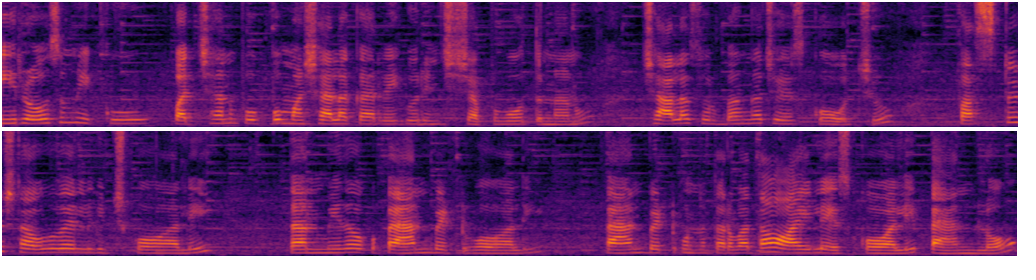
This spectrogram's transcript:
ఈరోజు మీకు పచ్చానపప్పు మసాలా కర్రీ గురించి చెప్పబోతున్నాను. చాలా సులభంగా చేసుకోవచ్చు. ఫస్ట్ స్టవ్ వెలిగించుకోవాలి. దాని మీద ఒక ప్యాన్ పెట్టుకోవాలి. ప్యాన్ పెట్టుకున్న తర్వాత ఆయిల్ వేసుకోవాలి ప్యాన్లో.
